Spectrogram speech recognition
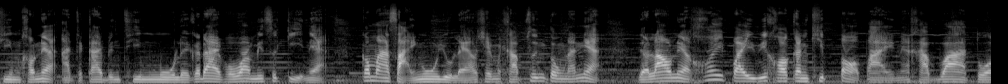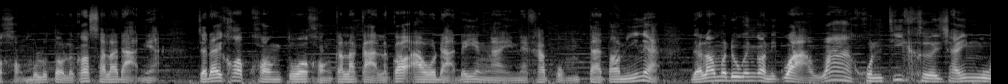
ทีมเขาเนี่ยอาจจะกลายเป็นทีมงูเลยก็ได้ เพราะว่ามิสกิเนี่ย ก็มาสายงูอยู่แล้วใช่ไหมครับ ซึ่งตรงนั้นเนี่ยเดี๋ยวเราเนี่ยค่อยไปวิเคราะห์กันคลิปต่อไปนะครับว่าตัวของบุรุโตะแล้วก็ซาลาดะเนี่ยจะได้ครอบครองตัวของกาลากาดแล้วก็อาดะได้ยังไงนะครับผมแต่ตอนนี้เนี่ยเดี๋ยวเรามาดูกันก่อนดีกว่าว่าคนที่เคยใช้งู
